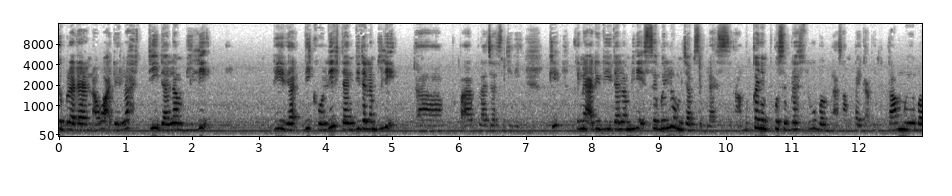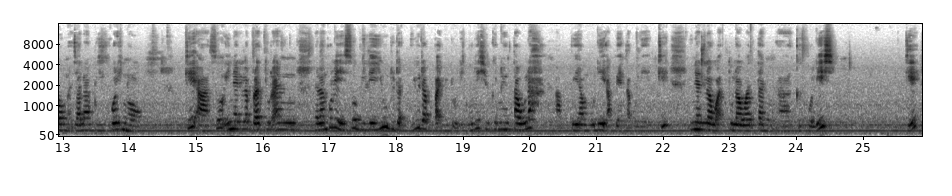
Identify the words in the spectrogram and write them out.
keberadaan awak adalah di dalam bilik di di kolej dan di dalam bilik uh, pelajar sendiri. Okey, kena ada di dalam bilik sebelum jam 11. Uh, bukannya pukul 11 tu baru nak sampai kat pintu utama, baru nak jalan pergi kolej. No. Okay, ah, so ini adalah peraturan dalam kolej. So bila you duduk, you dapat duduk di kolej, you kena tahulah apa yang boleh, apa yang tak boleh. Okay, ini adalah waktu lawatan uh, ke kolej. Okay,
